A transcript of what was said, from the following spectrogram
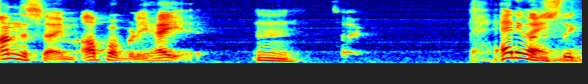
I'm the same. I'll probably hate it. So Anyway, think.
